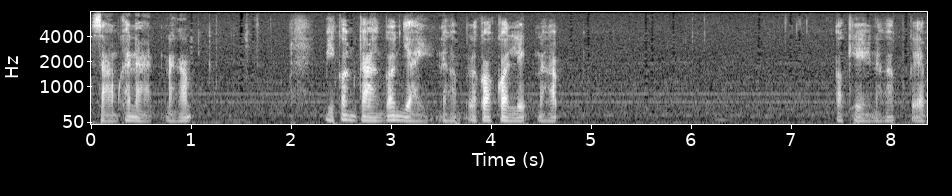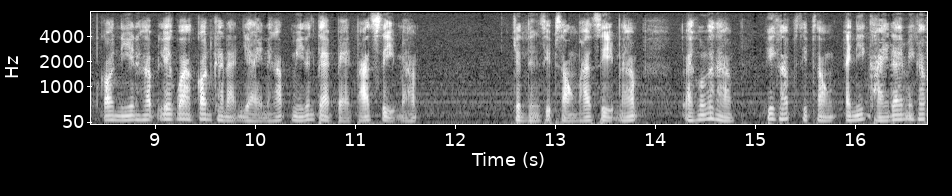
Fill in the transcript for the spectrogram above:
3 ขนาดนะครับ มีก้อนกลางก้อนใหญ่นะครับ แล้วก็ก้อนเล็กนะครับ โอเคนะครับแบบก้อนนี้นะครับเรียกว่าก้อนขนาดใหญ่นะครับ มีตั้งแต่8พาสซีฟนะครับจนถึง 12พาสซีฟนะครับ หลายคนก็ถามพี่ครับ 12 อันนี้ขายได้ไหมครับ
